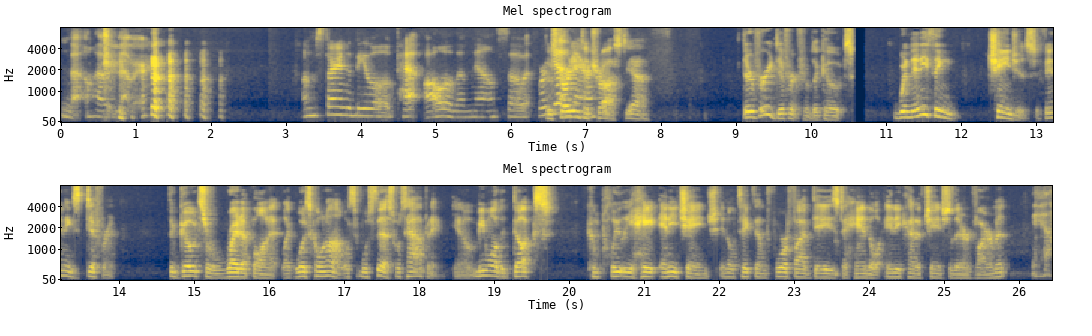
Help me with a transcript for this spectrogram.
no, I would never. I'm starting to be able to pet all of them now, so we're They're starting there. to trust, yeah. They're very different from the goats. When anything changes, if anything's different, the goats are right up on it. Like, what's going on? What's what's this? What's happening? You know. Meanwhile, the ducks completely hate any change, and it'll take them four or five days to handle any kind of change to their environment. Yeah.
